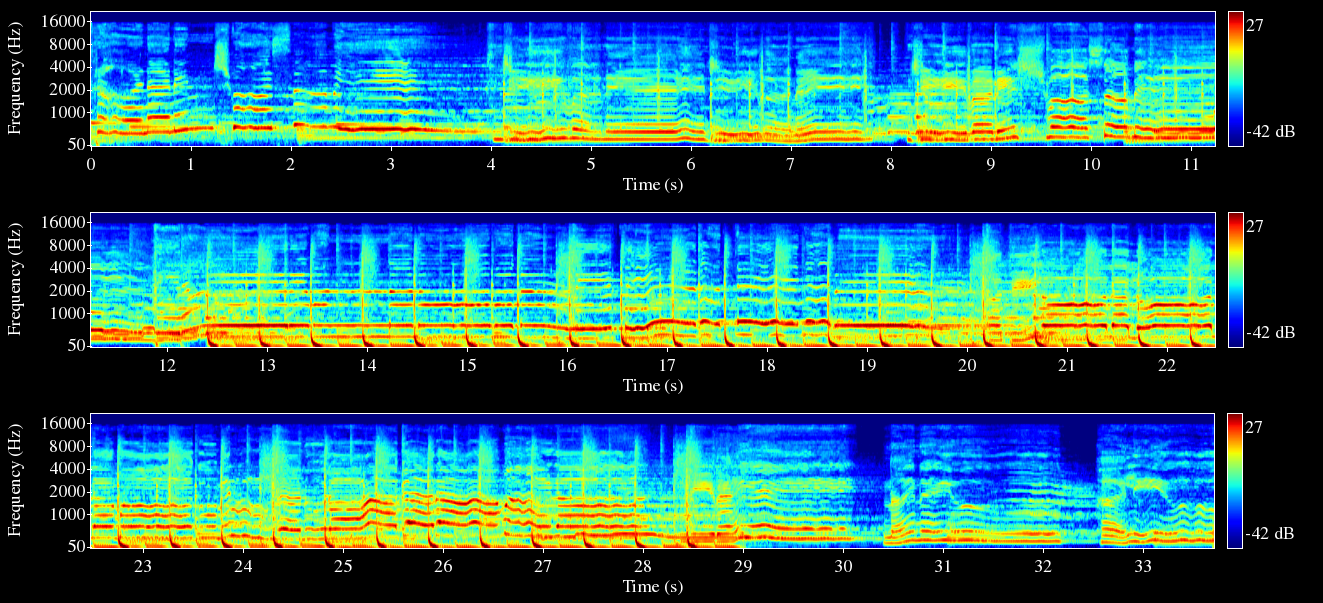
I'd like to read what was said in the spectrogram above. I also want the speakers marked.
Speaker 1: പ്രാണനെ ശ്വാസമേ.
Speaker 2: ജീവനേ ജീവനേ ജീവനിശ്വാസമേ. നനയൂ ഹലിയൂ.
